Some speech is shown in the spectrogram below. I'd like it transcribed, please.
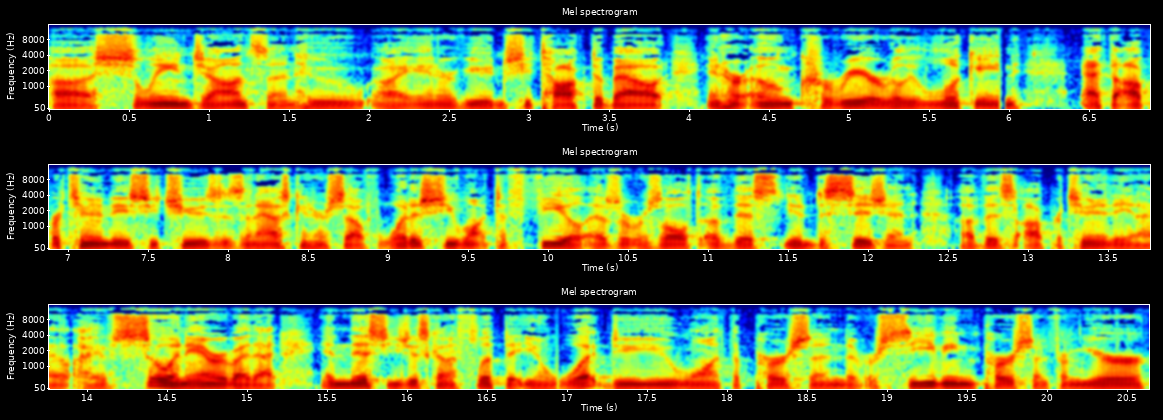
uh, Chalene Johnson, who I interviewed, and she talked about in her own career really looking at the opportunities she chooses and asking herself, what does she want to feel as a result of this you know, decision, of this opportunity? And I, I am so enamored by that. In this, you just kind of flipped it. You know, what do you want the person, the receiving person from your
